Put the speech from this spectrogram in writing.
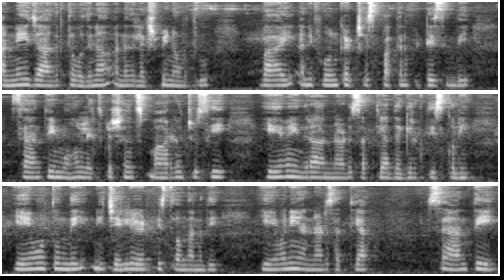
అన్నయ్య జాగ్రత్త వదిన అన్నది లక్ష్మి నవ్వుతూ. బాయ్ అని ఫోన్ కట్ చేసి పక్కన పెట్టేసింది. శాంతి మోహన్ల ఎక్స్ప్రెషన్స్ మారడం చూసి ఏమైందిరా అన్నాడు సత్య దగ్గరకు తీసుకొని. ఏమవుతుంది? నీ చెల్లి ఏడిపిస్తోందన్నది. ఏమని అన్నాడు సత్య. శాంతి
